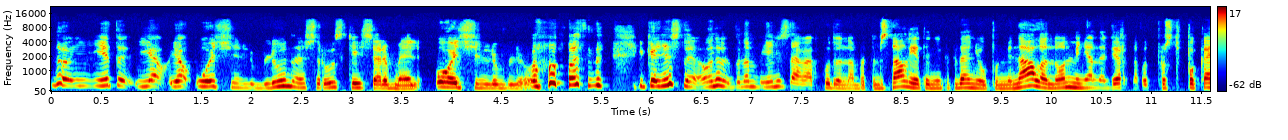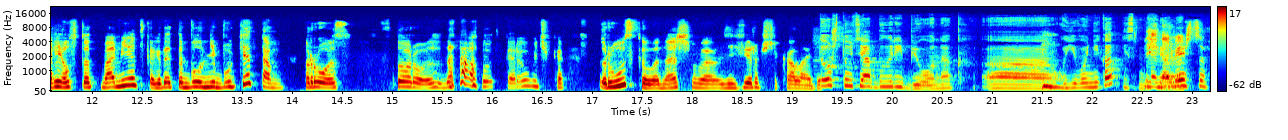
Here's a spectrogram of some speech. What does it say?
Но и это я, я очень люблю наш русский шармель. Очень люблю. И, конечно, он, я не знаю, откуда он об этом знал, я это никогда не упоминала, но он меня, наверное, вот просто покорил в тот момент, когда это был не букет там роз, 100 роз, да, а вот коробочка русского нашего зефира в шоколаде. То, что у тебя был ребенок, а, его никак не смущало? Для норвежцев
